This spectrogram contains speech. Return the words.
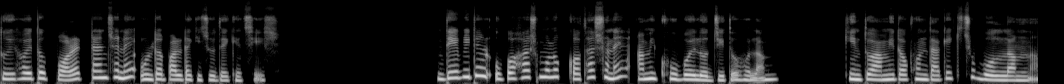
তুই হয়তো পরের টেনশনে উল্টাপাল্টা কিছু দেখেছিস। ডেভিডের উপহাসমূলক কথা শুনে আমি খুবই লজ্জিত হলাম। কিন্তু আমি তখন তাকে কিছু বললাম না।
